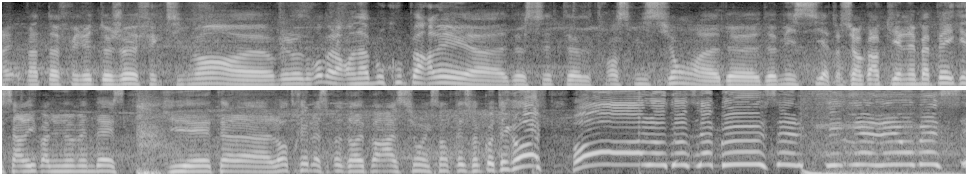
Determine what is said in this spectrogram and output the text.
Ouais, 29 minutes de jeu effectivement euh, au Vélodrome. Alors on a beaucoup parlé euh, de cette euh, transmission de, de Messi. Attention encore Kylian Mbappé qui est servi par Nuno Mendes qui est à l'entrée de la surface de réparation excentré sur le côté gauche. Oh le deuxième but c'est le signé Léo Messi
